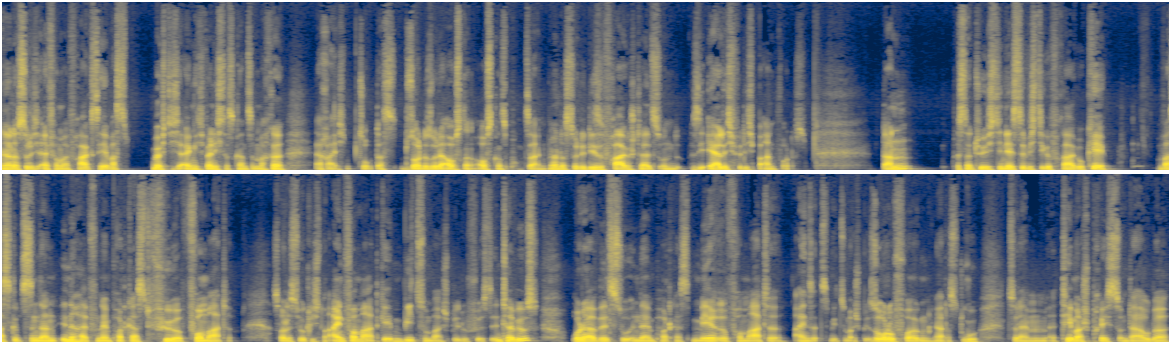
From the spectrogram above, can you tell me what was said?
Ja, dass du dich einfach mal fragst, hey, was möchte ich eigentlich, wenn ich das Ganze mache, erreichen? So, das sollte so der Ausgang, Ausgangspunkt sein, ne? dass du dir diese Frage stellst und sie ehrlich für dich beantwortest. Dann ist natürlich die nächste wichtige Frage, okay, was gibt es denn dann innerhalb von deinem Podcast für Formate? Soll es wirklich nur ein Format geben, wie zum Beispiel du führst Interviews, oder willst du in deinem Podcast mehrere Formate einsetzen, wie zum Beispiel Solo-Folgen, ja, dass du zu deinem Thema sprichst und darüber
